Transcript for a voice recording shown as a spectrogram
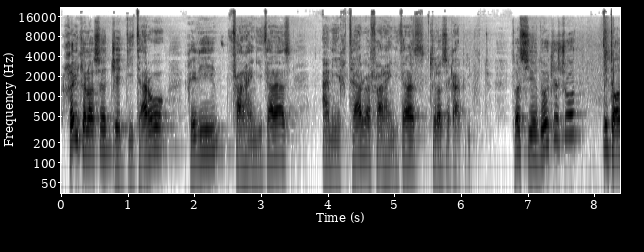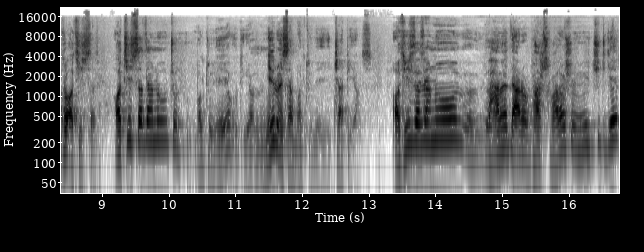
خیلی کلاس جدیتر و خیلی فرهنگیتر از عمیقتر و فرهنگیتر از کلاس قبلی بود. تا سی دو که شد این تئاتر آتیش زدن آتیش زدن و چون مال بود دیگه. می‌دونستم مال توده چپی هست آتیش زدن و همه در و پخش پلاش و چی دیگه.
